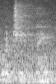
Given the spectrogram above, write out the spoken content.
What do you think?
